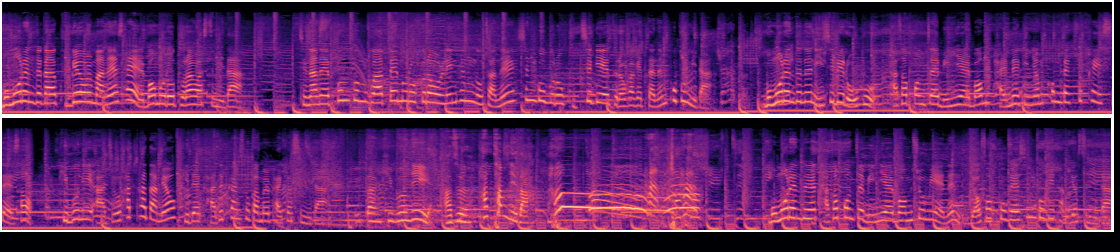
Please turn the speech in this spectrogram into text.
모모랜드가 9개월 만에 새 앨범으로 돌아왔습니다. 지난해 뿜뿜과 뺨으로 끌어올린 흥노선을 신곡으로 굳히기에 들어가겠다는 포부입니다. 모모랜드는 20일 오후 다섯 번째 미니 앨범 발매 기념 컴백 쇼케이스에서 기분이 아주 핫하다며 기대 가득한 소감을 밝혔습니다. 일단 기분이 아주 핫합니다. 모모랜드의 다섯 번째 미니 앨범 쇼미에는 여섯 곡의 신곡이 담겼습니다.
